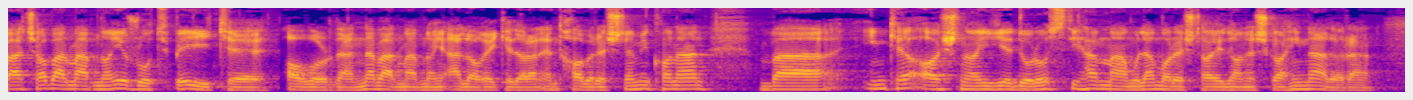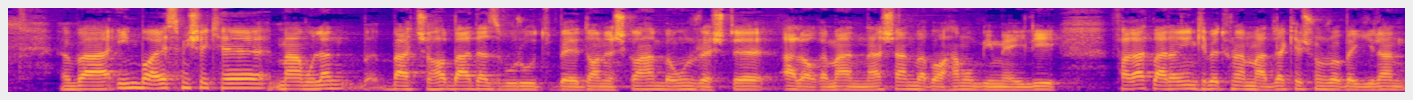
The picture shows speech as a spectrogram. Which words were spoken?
بچه ها بر مبنای رتبه ای که آوردن نه بر مبنای علاقه که دارن انتخاب رشته می‌کنن و اینکه آشنایی درستی هم معمولا با رشته های دانشگاهی ندارن. و این باعث میشه که معمولا بچه ها بعد از ورود به دانشگاه هم به اون رشته علاقه من نشن و با همون بیمیلی فقط برای اینکه بتونن مدرکشون رو بگیرن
